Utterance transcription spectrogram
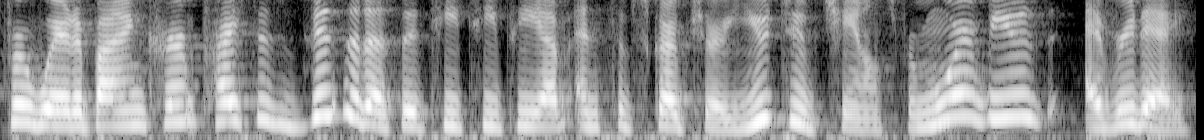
For where to buy and current prices, visit us at TTPM and subscribe to our YouTube channels for more reviews every day.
